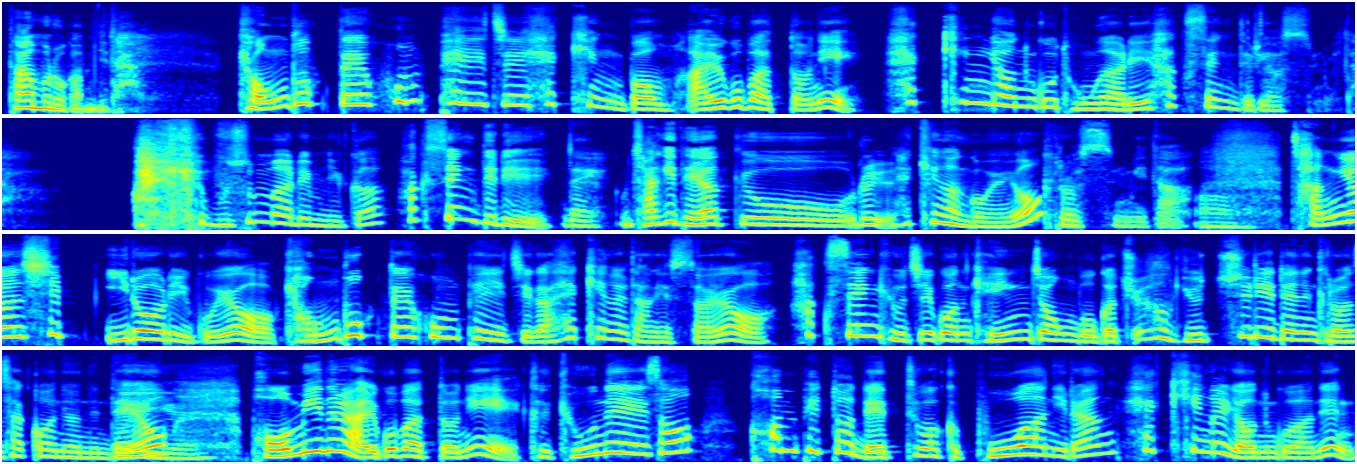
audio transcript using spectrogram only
다음으로 갑니다. 경북대 홈페이지 해킹범 알고 봤더니 해킹 연구 동아리 학생들이었습니다. 이게 무슨 말입니까? 학생들이 네. 자기 대학교를 해킹한 거예요? 그렇습니다. 어. 작년 11월이고요. 경북대 홈페이지가 해킹을 당했어요. 학생 교직원 개인 정보가 쭉 유출이 되는 그런 사건이었는데요. 예, 예. 범인을 알고 봤더니 그 교내에서 컴퓨터 네트워크 보안이랑 해킹을 연구하는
